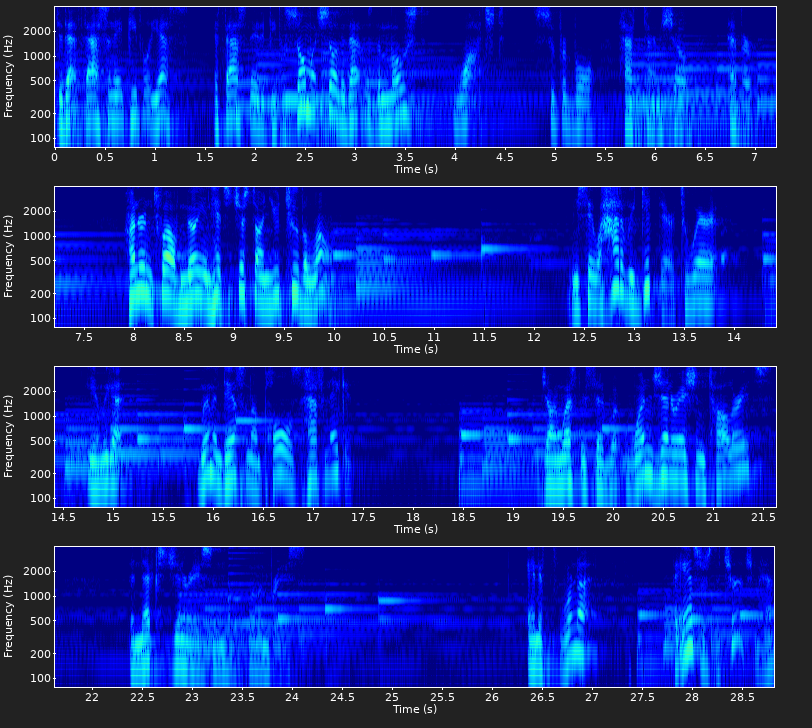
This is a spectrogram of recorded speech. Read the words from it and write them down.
Did that fascinate people? Yes, it fascinated people. So much so that that was the most watched Super Bowl halftime show ever. 112 million hits just on YouTube alone. And you say, well, how do we get there to where, you know, we got women dancing on poles half naked? John Wesley said, what one generation tolerates, the next generation will embrace. And if we're not, the answer is the church, man.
